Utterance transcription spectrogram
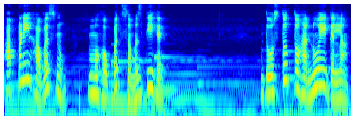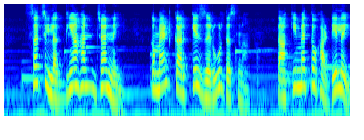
ਆਪਣੀ ਹਵਸ ਨੂੰ ਮੁਹੱਬਤ ਸਮਝਦੀ ਹੈ। ਦੋਸਤੋ, ਤੁਹਾਨੂੰ ਇਹ ਗੱਲਾਂ ਸੱਚ ਲੱਗਦੀਆਂ ਹਨ ਜਾਂ ਨਹੀਂ, ਕਮੈਂਟ ਕਰਕੇ ਜ਼ਰੂਰ ਦੱਸਣਾ ਤਾਂ ਕਿ ਮੈਂ ਤੁਹਾਡੇ ਲਈ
